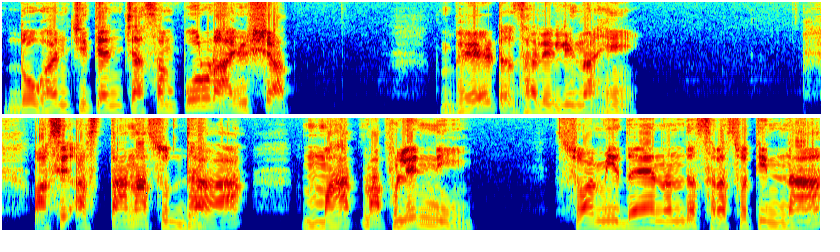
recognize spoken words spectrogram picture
दोघांची त्यांच्या संपूर्ण आयुष्यात भेट झालेली नाही. असे असताना सुद्धा महात्मा फुलेंनी स्वामी दयानंद सरस्वतींना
